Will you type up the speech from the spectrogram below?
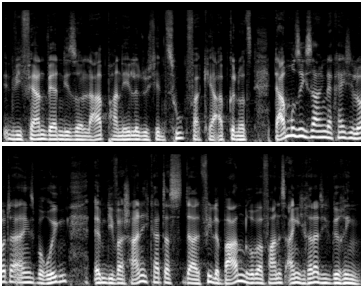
inwiefern werden die Solarpaneele durch den Zugverkehr abgenutzt. Da muss ich sagen, da kann ich die Leute allerdings beruhigen. Ähm, die Wahrscheinlichkeit, dass da viele Bahnen drüber fahren, ist eigentlich relativ gering.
